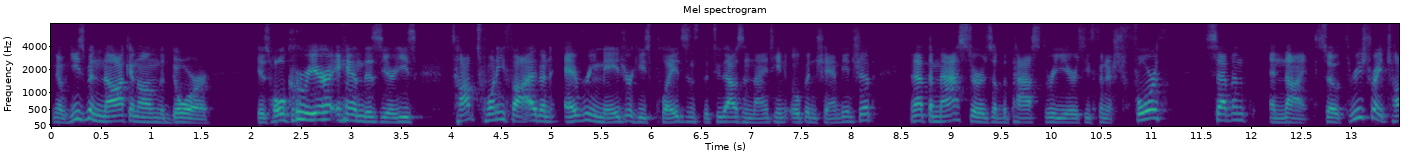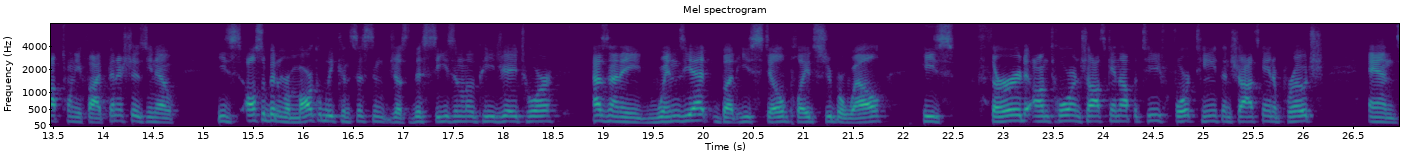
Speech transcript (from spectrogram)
you know, he's been knocking on the door his whole career and this year. He's top 25 in every major he's played since the 2019 Open Championship. And at the Masters of the past three years, he's finished fourth, seventh, and ninth. So three straight top 25 finishes. You know, he's also been remarkably consistent just this season on the PGA Tour. Hasn't had any wins yet, but he's still played super well. He's third on tour in shots gained off the tee, 14th in shots gained approach, and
